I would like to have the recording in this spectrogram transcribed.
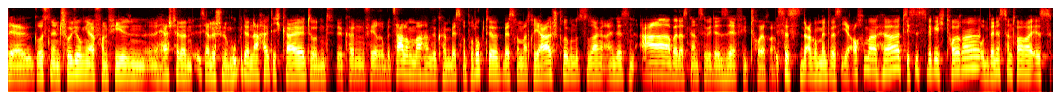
der größten Entschuldigungen ja von vielen äh, Herstellern ist ja alles schön und gut mit der Nachhaltigkeit und wir können faire Bezahlung machen, wir können bessere Produkte, bessere Materialströme sozusagen einsetzen, aber das Ganze wird ja sehr viel teurer. Ist das ein Argument, was ihr auch immer hört? Ist es wirklich teurer? Und wenn es dann teurer ist,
